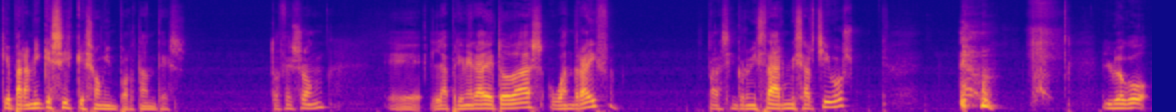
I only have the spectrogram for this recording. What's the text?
que para mí que sí que son importantes. Entonces son eh, la primera de todas OneDrive para sincronizar mis archivos. Luego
